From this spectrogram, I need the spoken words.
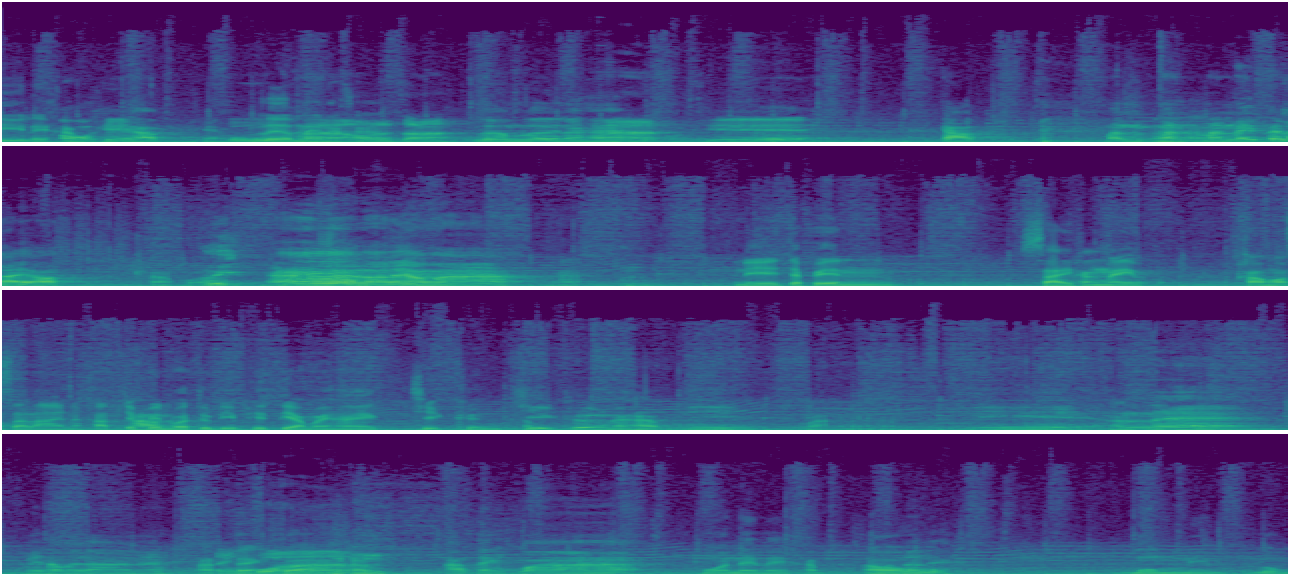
รีเลยครับ โอเคครับปูเริ่มเลยนะคข้ารัวบนะจ๊ะ เริ่มเลยนะฮะ อ่า โอเค กับ มัน มัน มันไม่เป็นไรเหรอ ครับผมเฮ้ย อ่าได้แล้วมา อะอันนี้จะเป็นไส้ข้างในข้าวห่อสลายนะครับ จะเป็นวัตถุดิบที่เตรียมไว้ให้ฉีกครึ่งครับฉีกครึ่งนะครับ นี่ วางนะครับนี่อันแน่ไม่ธรรมดานะอะแตงแตงกวากวาครับอาแตงกวาม้วนได้เลยครับ เอาเอาได้เลยมุมนี้ลง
